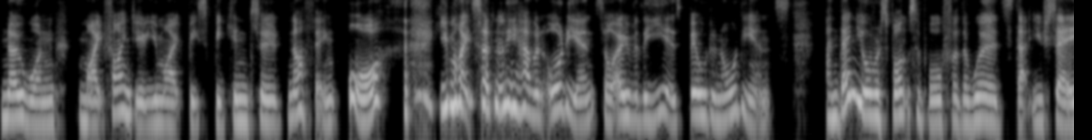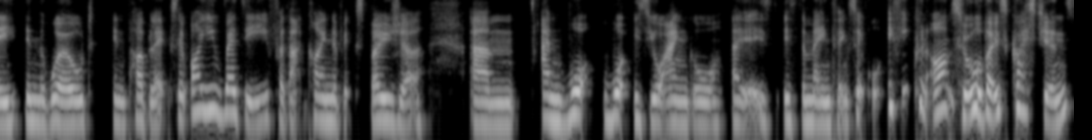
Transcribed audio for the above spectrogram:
no one might find you. You might be speaking to nothing, or you might suddenly have an audience, or over the years, build an audience. And then you're responsible for the words that you say in the world in public. So, are you ready for that kind of exposure? Um, and what what is your angle uh, is is the main thing. So if you can answer all those questions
